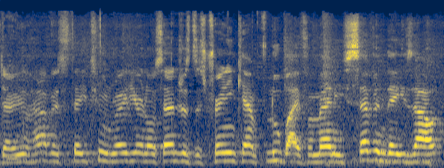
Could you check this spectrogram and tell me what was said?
there you have it. Stay tuned right here in Los Angeles. This training camp flew by for Manny. Seven days out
